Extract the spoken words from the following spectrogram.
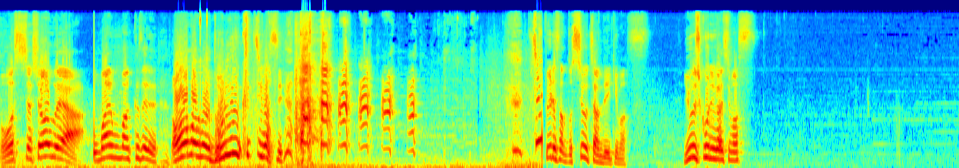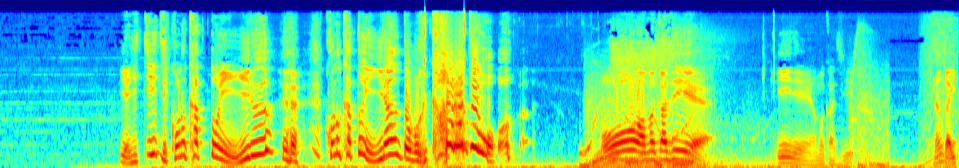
おっしゃ、勝負やお前もマックスで、あーまがドリル食っちますよペレさんとしおちゃんでいきます。よろしくお願いします。いや、いちいちこのカットインいる？このカットインいらんと思う。空手もおー、甘かじいいね、甘かじなんか一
